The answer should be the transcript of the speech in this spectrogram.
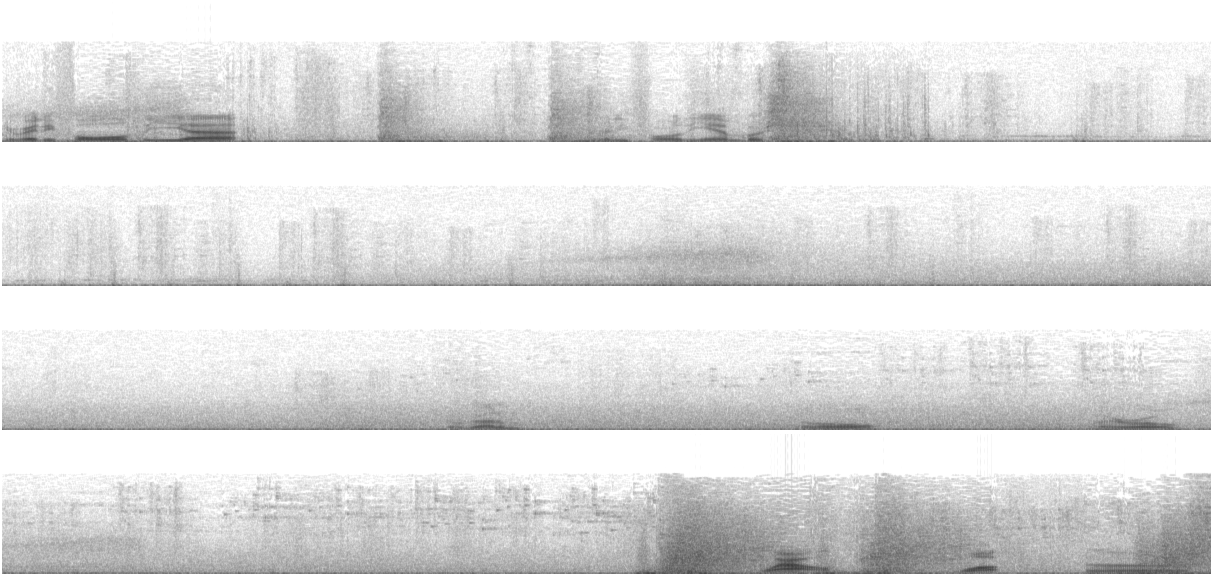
Get ready for the uh ready for the ambush. Oh, got him? Oh. Pyro. Wow. Wow. Uh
